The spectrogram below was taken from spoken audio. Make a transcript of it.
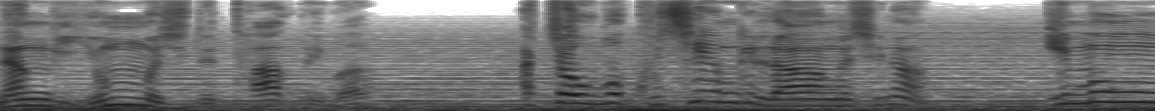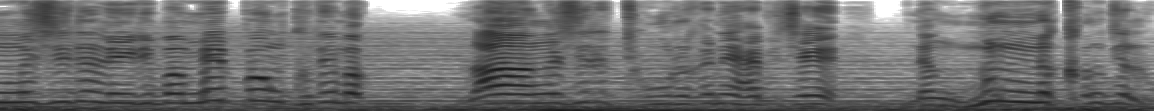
난기 윤무시도 타그리바 아쩌우버 구시엠기 랑시나. 이몽시대 내리바 몇번 그대 막 랑시를 두르거네 하비세. 난 문늑 강절로.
